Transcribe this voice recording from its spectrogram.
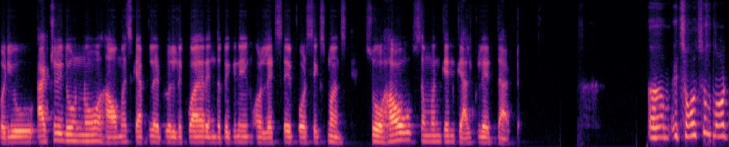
but you actually don't know how much capital it will require in the beginning or let's say for 6 months. So how someone can calculate that? Um, it's also not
